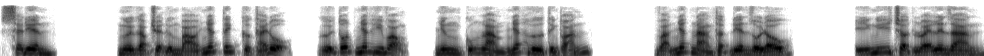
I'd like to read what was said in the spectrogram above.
xe điên. Người gặp chuyện ứng báo nhất tích cực thái độ, gửi tốt nhất hy vọng, nhưng cũng làm nhất hư tính toán. Vạn nhất nàng thật điên rồi đâu. Ý nghĩ chợt lóe lên gian,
